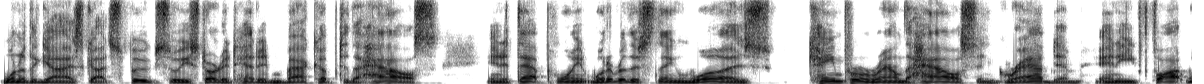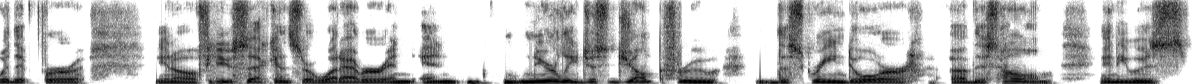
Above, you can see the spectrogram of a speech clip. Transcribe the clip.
one of the guys got spooked, so he started heading back up to the house. And at that point, whatever this thing was came from around the house and grabbed him, and he fought with it for you know, a few seconds or whatever, and and nearly just jumped through the screen door of this home. And he was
